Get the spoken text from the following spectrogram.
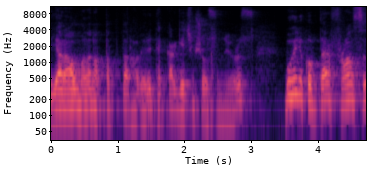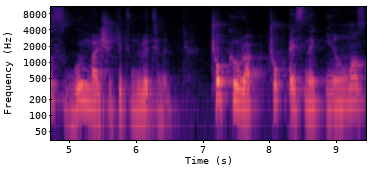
Yara almadan atlattılar haberi. Tekrar geçmiş olsun diyoruz. Bu helikopter Fransız Guimbal şirketinin üretimi. Çok kıvrak, çok esnek, inanılmaz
